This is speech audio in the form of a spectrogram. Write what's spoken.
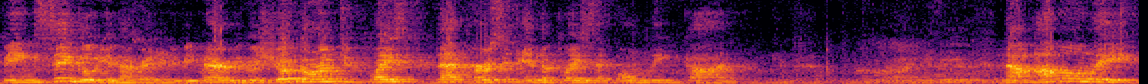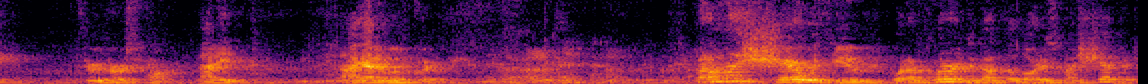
being single, you're not ready to be married because you're going to place that person in the place that only God can fill. Now, I'm only through verse 1, not even. I got to move quickly. But I want to share with you what I've learned about the Lord as my shepherd.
